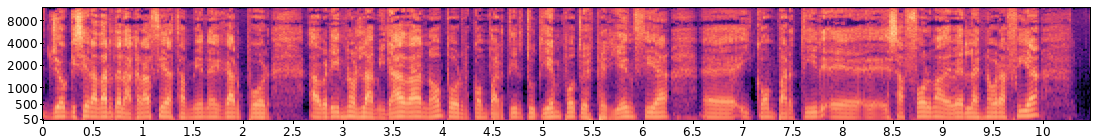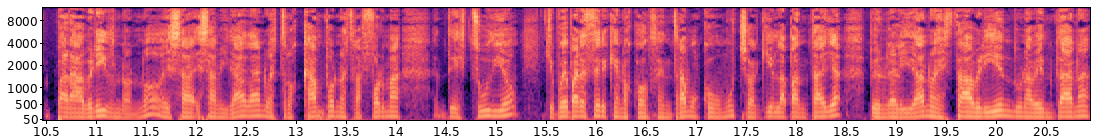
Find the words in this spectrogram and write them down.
yo quisiera darte las gracias también, Edgar, por abrirnos la mirada, ¿no? Por compartir tu tiempo, tu experiencia y compartir esa forma de ver la etnografía para abrirnos, ¿no? Esa, esa mirada, nuestros campos, nuestra forma de estudio, que puede parecer que nos concentramos como mucho aquí en la pantalla, pero en realidad nos está abriendo una ventana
